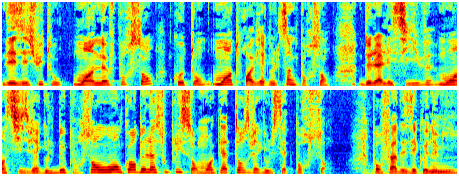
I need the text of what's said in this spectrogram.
des essuie-tout, moins 9%, coton, moins 3,5%, de la lessive, moins 6,2% ou encore de l'assouplissant, moins 14,7%. Pour faire des économies,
